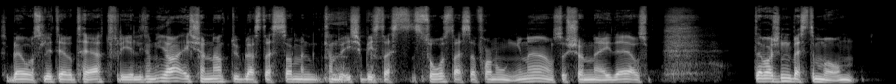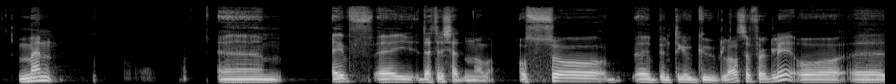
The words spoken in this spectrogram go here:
så ble jeg også litt irritert, fordi liksom Ja, jeg skjønner at du blir stressa, men kan du ikke bli stress, så stressa foran ungene? Og så skjønner jeg det. Og så, det var ikke den beste morgenen. Men ehm, jeg, jeg, Dette skjedde nå, da. Og så eh, begynte jeg å google, selvfølgelig, og eh,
